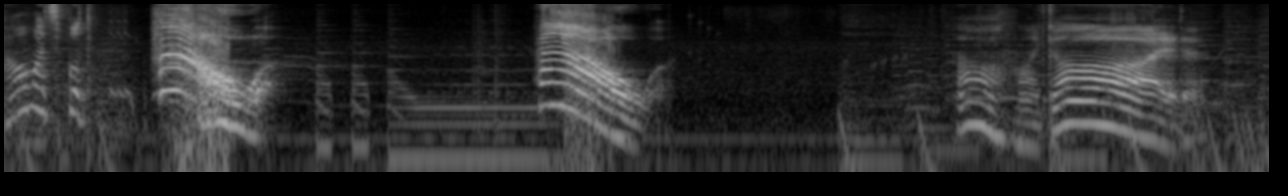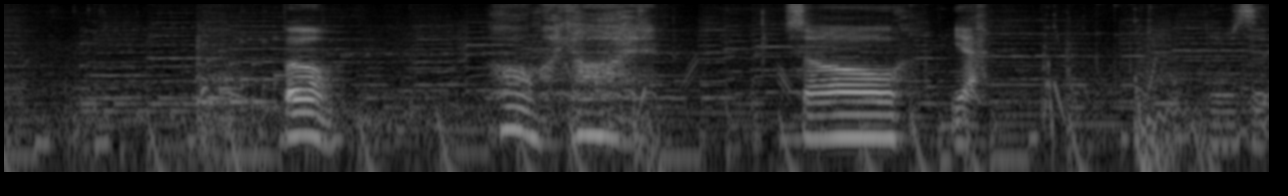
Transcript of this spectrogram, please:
How am I supposed... How? Oh my god. Boom. Oh my god. So, yeah. Use it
